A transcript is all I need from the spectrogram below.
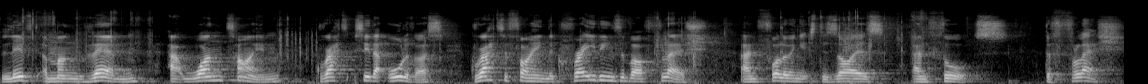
lived among them at one time, grat- see that, all of us, gratifying the cravings of our flesh and following its desires and thoughts. The flesh,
